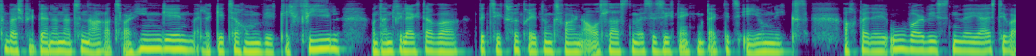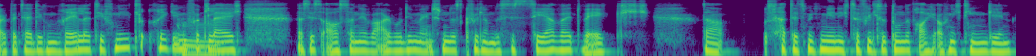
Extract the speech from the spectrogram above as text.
zum Beispiel bei einer Nationalratswahl hingehen, weil da geht es auch um wirklich viel und dann vielleicht aber Bezirksvertretungswahlen auslasten, weil sie sich denken, da geht es eh um nichts. Auch bei der EU-Wahl wissen wir ja, ist die Wahlbeteiligung relativ niedrig im mhm. Vergleich. Das ist auch so eine Wahl, wo die Menschen das Gefühl haben, das ist sehr weit weg. Da das hat jetzt mit mir nicht so viel zu tun, da brauche ich auch nicht hingehen.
